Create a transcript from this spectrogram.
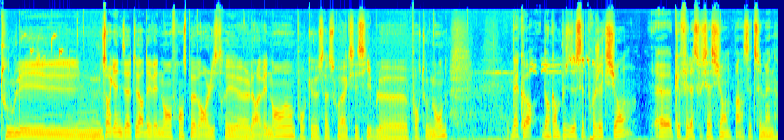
tous les organisateurs d'événements en France peuvent enregistrer leur événement pour que ça soit accessible pour tout le monde. D'accord. Donc en plus de cette projection, euh, que fait l'association pendant cette semaine?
